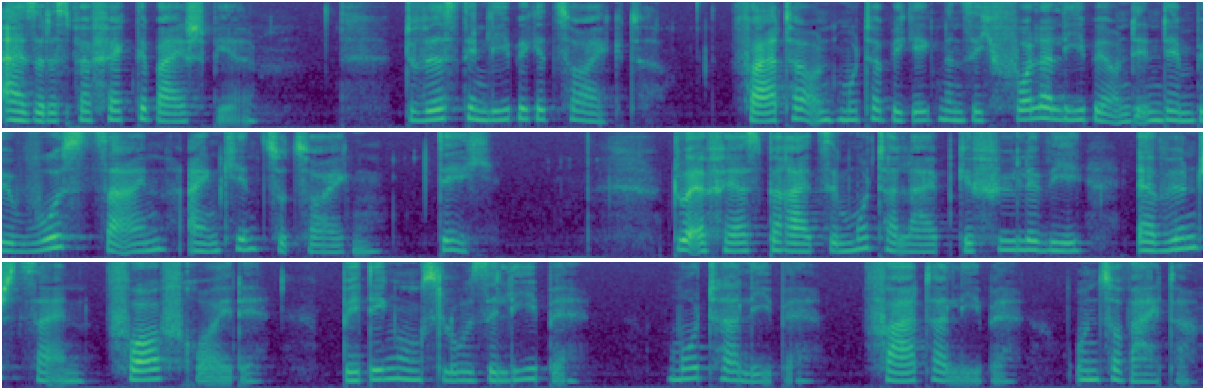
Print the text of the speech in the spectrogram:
Also das perfekte Beispiel. Du wirst in Liebe gezeugt. Vater und Mutter begegnen sich voller Liebe und in dem Bewusstsein, ein Kind zu zeugen, dich. Du erfährst bereits im Mutterleib Gefühle wie Erwünschtsein, Vorfreude, bedingungslose Liebe, Mutterliebe, Vaterliebe und so weiter.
